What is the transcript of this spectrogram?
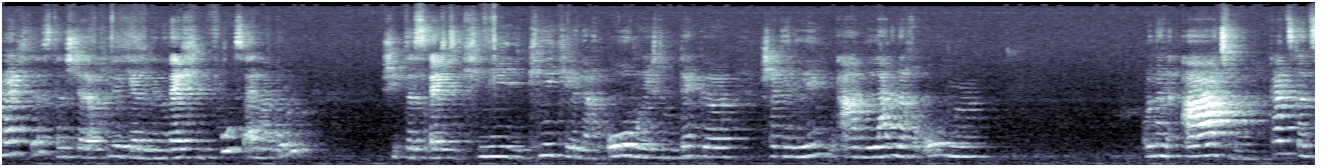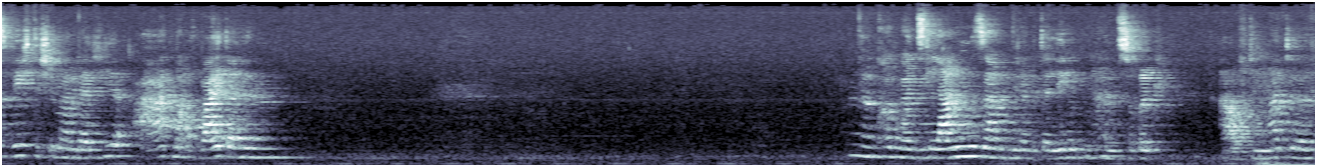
möchtest, dann stell auch hier gerne den rechten Fuß einmal um. Schieb das rechte Knie, die Kniekehle nach oben Richtung Decke. Streck den linken Arm lang nach oben. Und dann atme. Ganz, ganz wichtig immer wieder hier. Atme auch weiterhin. Und dann komm ganz langsam wieder mit der linken Hand zurück auf die Matte.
